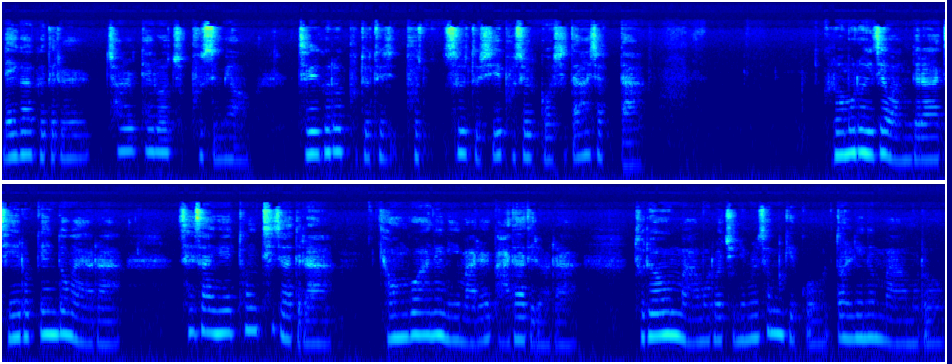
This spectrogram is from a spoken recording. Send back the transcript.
내가 그들을 철퇴로 부수며 질그릇 부수듯이 부술 것이다 하셨다. 그러므로 이제 왕들아 지혜롭게 행동하여라. 세상의 통치자들아 경고하는 이 말을 받아들여라. 두려운 마음으로 주님을 섬기고 떨리는 마음으로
